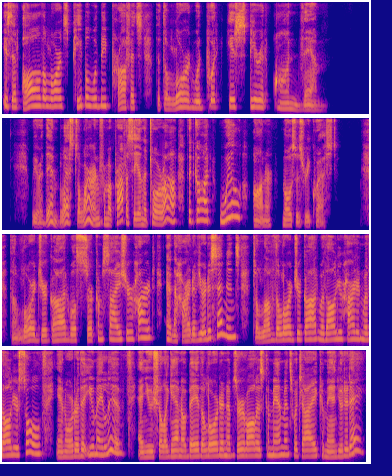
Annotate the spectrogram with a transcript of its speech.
is that all the Lord's people would be prophets, that the Lord would put his spirit on them." We are then blessed to learn from a prophecy in the Torah that God will honor Moses' request. The Lord your God will circumcise your heart and the heart of your descendants to love the Lord your God with all your heart and with all your soul, in order that you may live, and you shall again obey the Lord and observe all his commandments which I command you today.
